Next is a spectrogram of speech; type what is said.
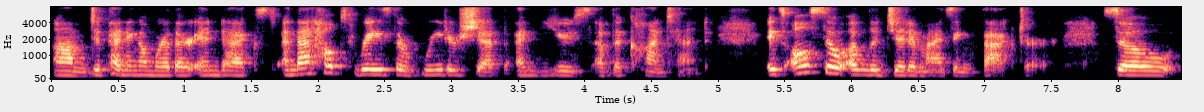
um, depending on where they're indexed. And that helps raise the readership and use of the content. It's also a legitimizing factor. So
